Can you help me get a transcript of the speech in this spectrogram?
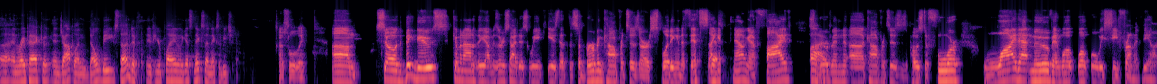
uh, and Ray-Pec and Joplin, don't be stunned if if you're playing against Nixon. Nixon beat you. Absolutely. Um, so the big news coming out of the uh, Missouri side this week is that the suburban conferences are splitting into fifths. I guess now we're gonna have five, Five. suburban uh, conferences as opposed to four. Why that move, and what what will we see from it, Dion?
